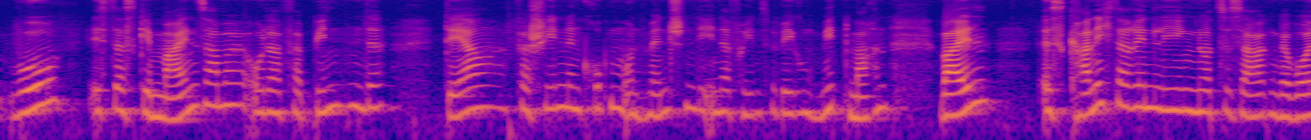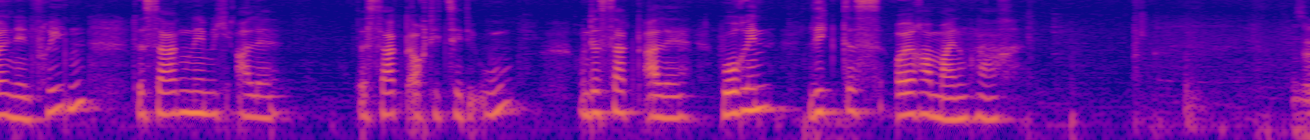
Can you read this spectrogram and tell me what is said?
Wo ist das Gemeinsame oder Verbindende der verschiedenen Gruppen und Menschen, die in der Friedensbewegung mitmachen? Weil es kann nicht darin liegen, nur zu sagen, wir wollen den Frieden. Das sagen nämlich alle. Das sagt auch die CDU und das sagt alle. Worin liegt es eurer Meinung nach? Also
